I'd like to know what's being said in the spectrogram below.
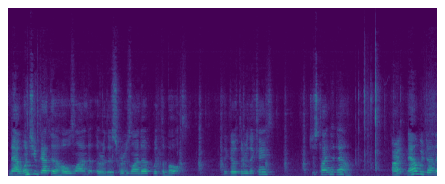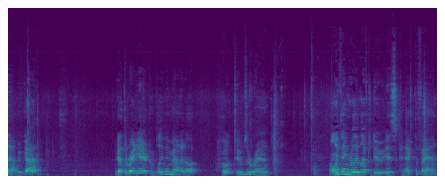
Now, once you've got the holes lined up, or the screws lined up with the bolts that go through the case, just tighten it down. All right, now we've done that. We've got we got the radiator completely mounted up. Tubes are ran. Only thing really left to do is connect the fan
